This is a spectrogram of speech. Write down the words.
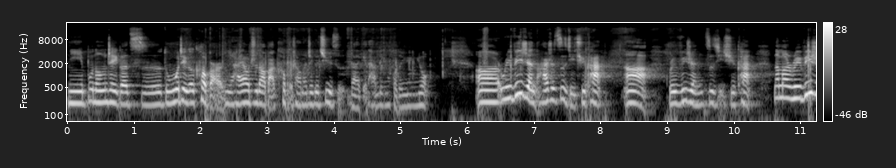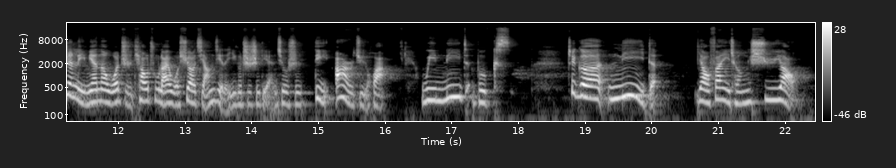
你不能这个只读这个课本，你还要知道把课本上的这个句子来给它灵活的运用。呃，revision 还是自己去看啊，revision 自己去看。那么 revision 里面呢，我只挑出来我需要讲解的一个知识点，就是第二句话，We need books。这个 need 要翻译成需要。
